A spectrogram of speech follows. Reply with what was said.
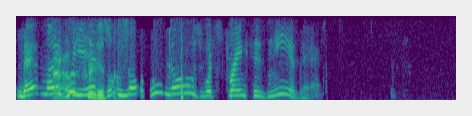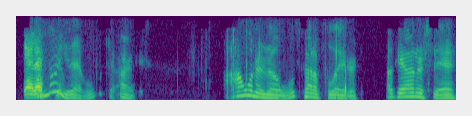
That might I be it. Who, know, who knows what strength his knee is at? Yeah, I that's know true. you that. but what- All right. I want to know what kind of player. Okay, I understand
